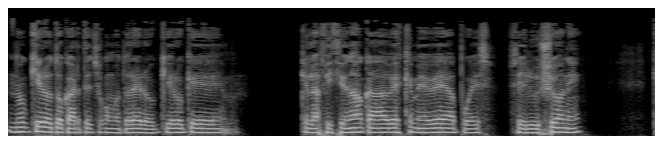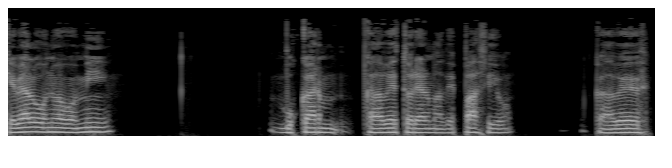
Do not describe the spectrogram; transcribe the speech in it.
no quiero tocar techo como torero, quiero que, que el aficionado cada vez que me vea pues se ilusione, que vea algo nuevo en mí, buscar cada vez torear más despacio, cada vez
